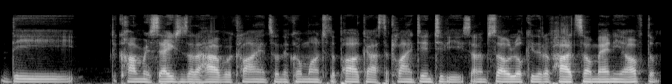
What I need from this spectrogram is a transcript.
the the conversations that I have with clients when they come onto the podcast, the client interviews, and I'm so lucky that I've had so many of them.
